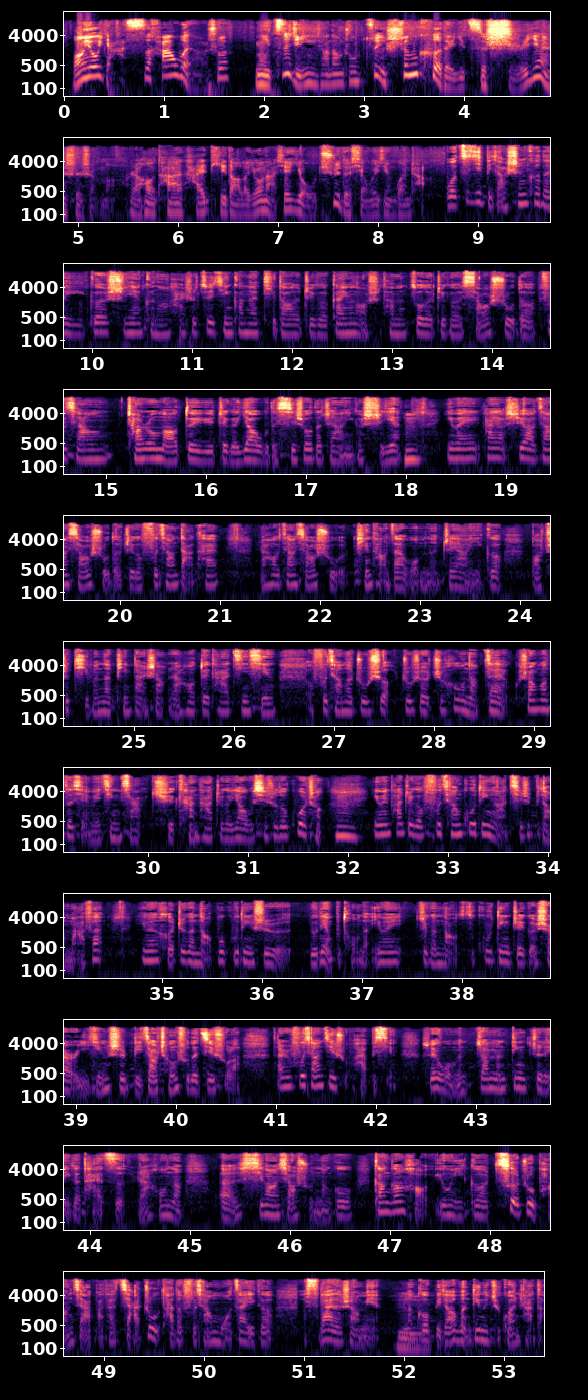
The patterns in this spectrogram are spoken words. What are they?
网友雅思哈问啊，说你自己印象当中最深刻的一次实验是什么？然后他还提到了有哪些有趣的显微镜观察。我自己比较深刻的一个实验，可能还是最近刚才提到的这个甘云老师他们做的这个小鼠的腹腔长绒毛对于这个药物的吸收的这样一个实验。嗯，因为它要需要将小鼠的这个腹腔打开，然后将小鼠平躺在我们的这样一个保持体温的平板上，然后对它进行呃腹腔的注射。注射之后呢，在双光子显微镜下去看它这个药物吸收的过程。嗯，因为它这个腹腔固定啊，其实比较麻烦，因为和这个脑部固定是有点不同的。因为这个脑子固定这个事儿已经是比较成熟的技术了，但是腹腔技术还不行，所以我们专门定制了一个台子，然后呢，呃，希望小鼠能够刚刚好用一个侧柱旁夹把它夹住它的腹腔膜，在一个 slide 上面，能够比较稳定的去观察它。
